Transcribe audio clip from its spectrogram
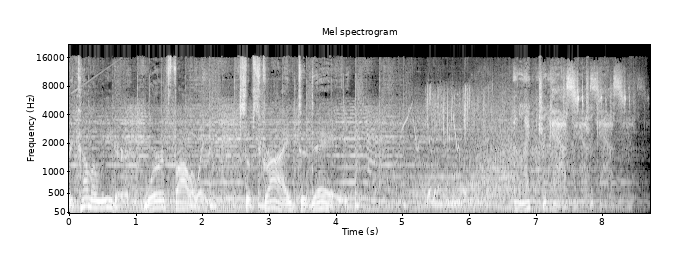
Become a leader worth following. Subscribe today. Electricast.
